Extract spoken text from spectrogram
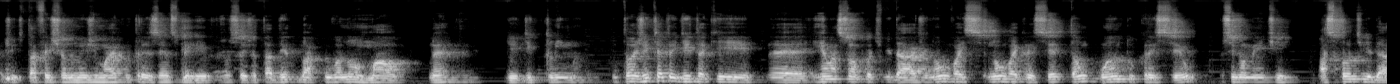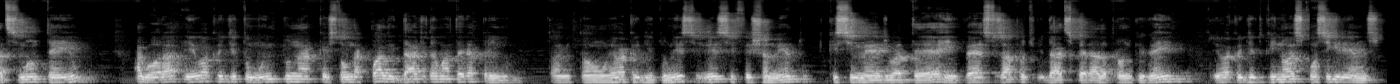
A gente está fechando o mês de maio com 300 milímetros, ou seja, está dentro da curva normal né, de, de clima. Então a gente acredita que é, em relação à produtividade não vai, não vai crescer tão quanto cresceu, possivelmente as produtividades se mantenham. Agora eu acredito muito na questão da qualidade da matéria-prima. Tá? Então eu acredito nesse, nesse fechamento que se mede o ATR versus a produtividade esperada para o ano que vem. Eu acredito que nós conseguiremos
